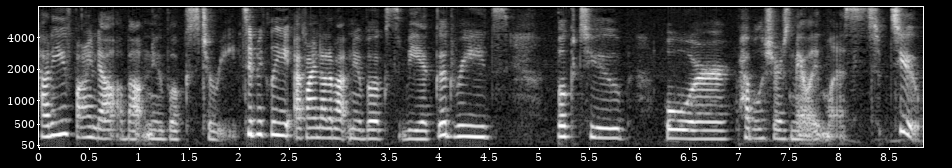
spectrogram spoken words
How do you find out about new books to read? Typically I find out about new books via Goodreads, BookTube, or publisher's mailing list. 2.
